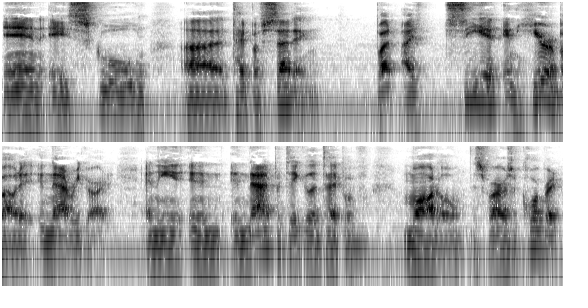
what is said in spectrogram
in a school uh, type of setting, but I see it and hear about it in that regard. And the, in, in that particular type of model, as far as a corporate,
